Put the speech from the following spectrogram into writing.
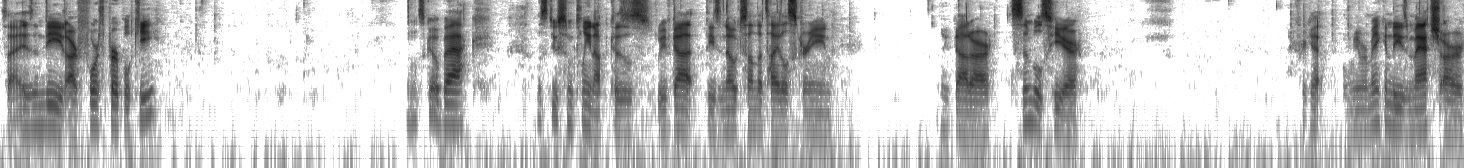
So that is indeed our fourth purple key. Let's go back. Let's do some cleanup because we've got these notes on the title screen. We've got our symbols here. I forget, we were making these match our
